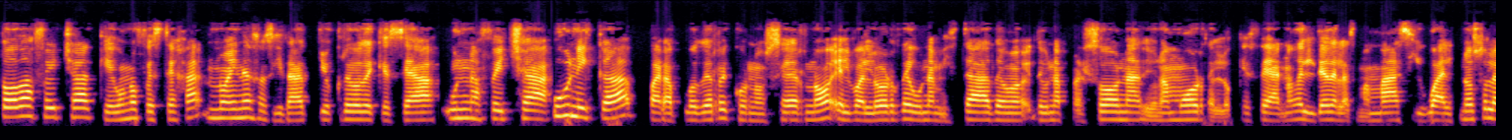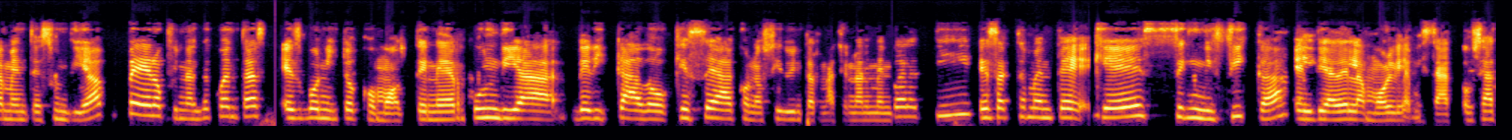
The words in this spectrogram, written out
toda fecha que uno festeja, no hay necesidad, yo creo, de que sea una fecha única para poder reconocer, ¿no? El valor de una amistad, de, una persona, de un amor, de lo que sea, ¿no? Del Día de las Mamás, igual, no solamente es un día, pero al final de cuentas es bonito como tener un día dedicado que sea conocido internacionalmente. Para ti, exactamente, ¿qué significa el Día del Amor y la Amistad? O sea,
